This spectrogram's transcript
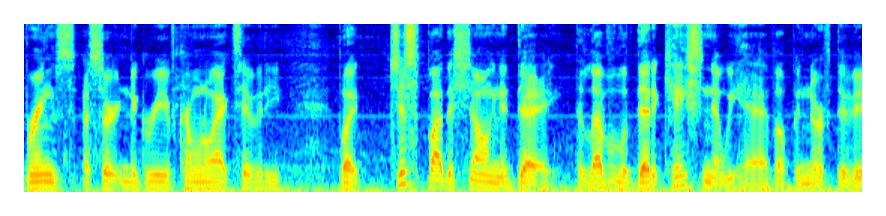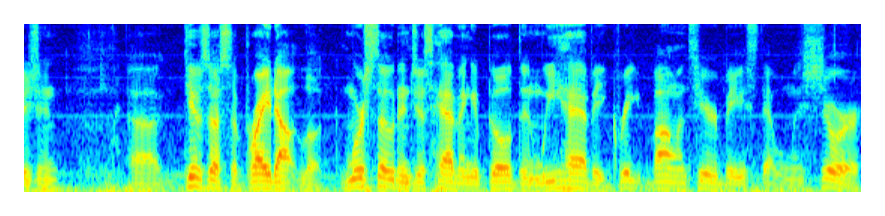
brings a certain degree of criminal activity. But just by the showing today, the level of dedication that we have up in North Division uh, gives us a bright outlook. More so than just having a building, we have a great volunteer base that will ensure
